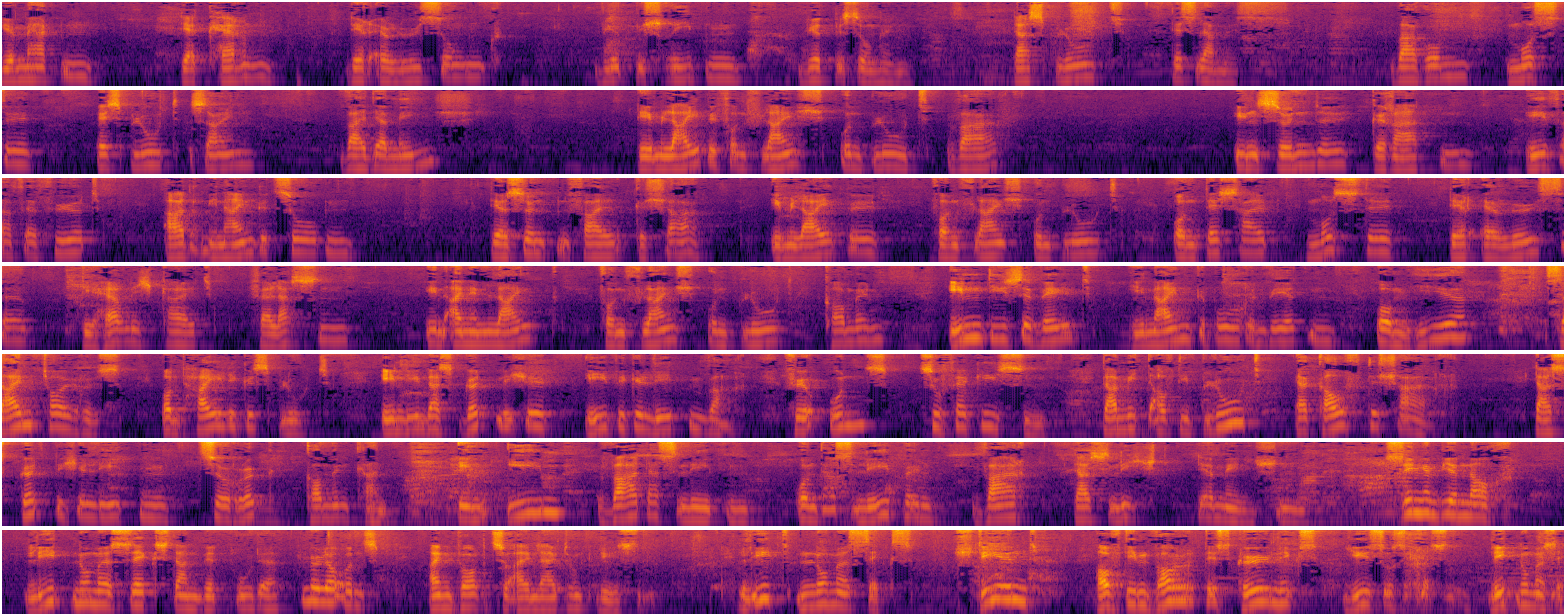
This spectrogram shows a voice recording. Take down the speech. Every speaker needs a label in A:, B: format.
A: Wir merken, der Kern der Erlösung wird beschrieben, wird besungen. Das Blut des Lammes. Warum musste es Blut sein? Weil der Mensch dem Leibe von Fleisch und Blut war, in Sünde geraten, Eva verführt, Adam hineingezogen, der Sündenfall geschah im Leibe von Fleisch und Blut. Und deshalb musste der Erlöser die Herrlichkeit verlassen, in einen Leib von Fleisch und Blut kommen, in diese Welt hineingeboren werden, um hier sein teures und heiliges Blut, in dem das göttliche, ewige Leben war, für uns zu vergießen, damit auf die Blut erkaufte Schar das göttliche Leben zurückkommen kann. In ihm war das Leben und das Leben war das Licht der Menschen. Singen wir noch Lied Nummer 6, dann wird Bruder Müller uns ein Wort zur Einleitung lesen. Lied Nummer 6, stehend auf dem Wort des Königs Jesus Christus. Lied Nummer 6.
